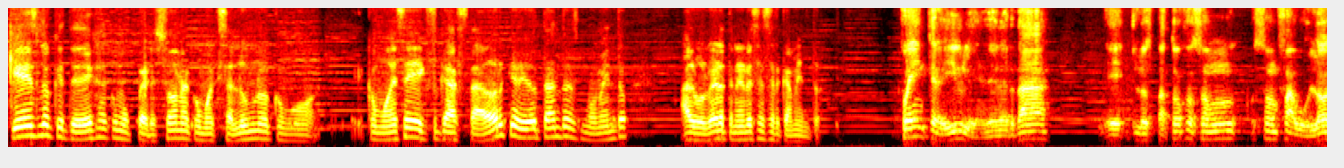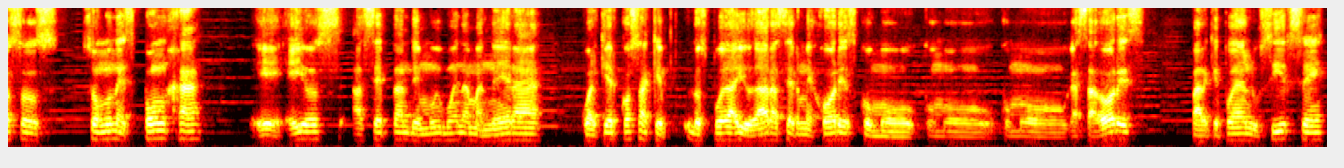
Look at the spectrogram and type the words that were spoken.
¿Qué es lo que te deja como persona, como exalumno, como, como ese exgastador que dio tanto en su momento al volver a tener ese acercamiento? Fue increíble, de verdad. Eh, los patojos son, son fabulosos, son una esponja. Eh, ellos aceptan de muy buena manera cualquier cosa que los pueda ayudar a ser mejores como, como, como gastadores, para que puedan lucirse.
